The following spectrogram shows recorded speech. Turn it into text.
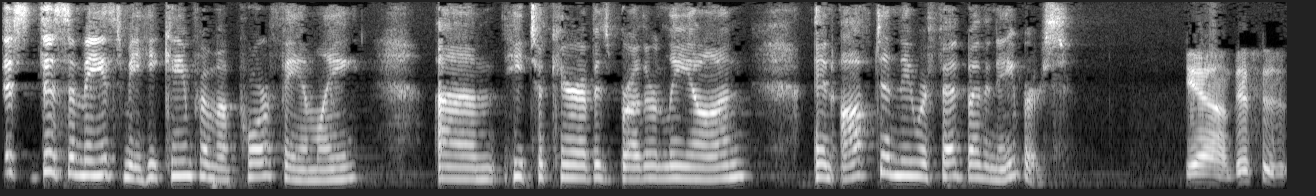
This this amazed me. He came from a poor family. Um, he took care of his brother Leon, and often they were fed by the neighbors. Yeah, this is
